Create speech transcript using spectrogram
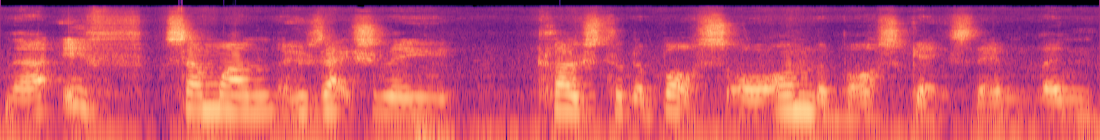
Now, if someone who's actually close to the boss or on the boss gets them, then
